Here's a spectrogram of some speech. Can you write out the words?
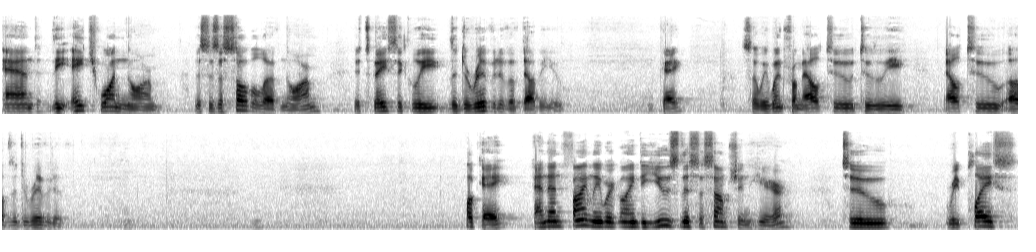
and the H1 norm. This is a Sobolev norm. It's basically the derivative of W. Okay? So we went from L2 to the L2 of the derivative. Okay, and then finally we're going to use this assumption here to replace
